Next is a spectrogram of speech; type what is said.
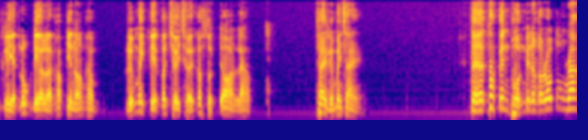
เกลียดลูกเดียวเหรอครับ พี่น้องครับ หรือไม่เกลียดก็เฉยเฉยก็สุดยอดแล้ว ใช่หรือไม่ใช่ แต่ถ้าเป็นผลพี่น้องเราต้องรัก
